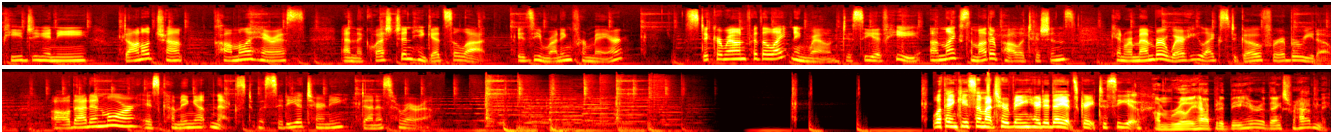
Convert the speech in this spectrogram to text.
PG&E, Donald Trump, Kamala Harris, and the question he gets a lot is he running for mayor? Stick around for the lightning round to see if he, unlike some other politicians, can remember where he likes to go for a burrito. All that and more is coming up next with City Attorney Dennis Herrera. Well, thank you so much for being here today. It's great to see you. I'm really happy to be here. Thanks for having me.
